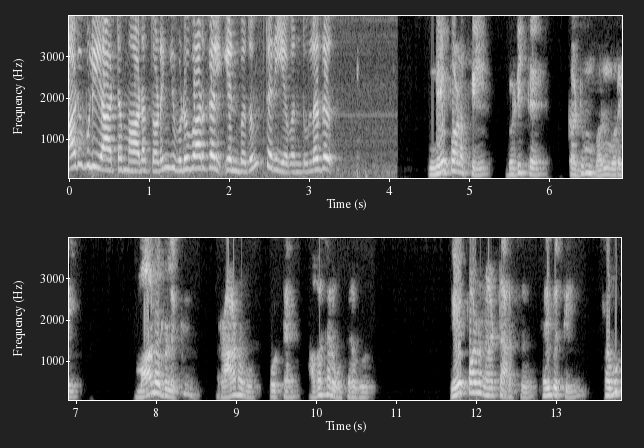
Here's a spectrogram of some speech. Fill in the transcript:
ஆடுபுலி ஆட்டம் ஆட தொடங்கி விடுவார்கள் என்பதும் தெரிய வந்துள்ளது நேபாளத்தில் வெடித்த கடும் வன்முறை மாணவர்களுக்கு ராணுவம் போட்ட அவசர உத்தரவு. நேபாள நாட்டு அரசு சமீபத்தில் சமூக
